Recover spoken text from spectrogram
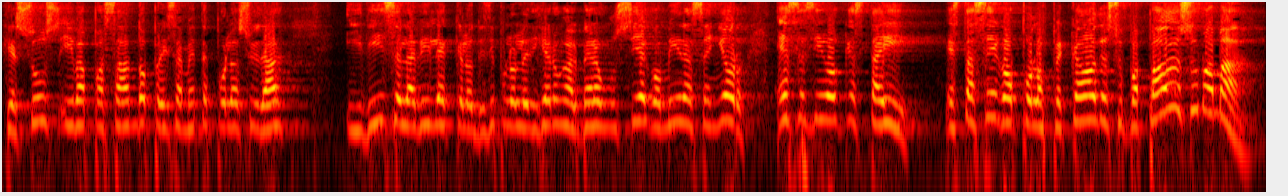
Jesús iba pasando precisamente por la ciudad y dice la Biblia que los discípulos le dijeron al ver a un ciego, mira Señor, ese ciego que está ahí, está ciego por los pecados de su papá o de su mamá.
